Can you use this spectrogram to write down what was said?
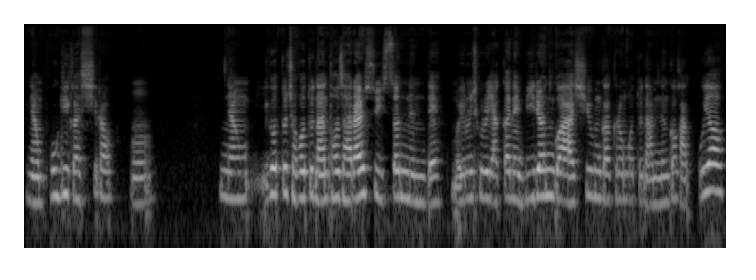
그냥 보기가 싫어. 어. 그냥 이것도 저것도 난 더 잘할 수 있었는데 뭐 이런 식으로 약간의 미련과 아쉬움과 그런 것도 남는 것 같고요.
